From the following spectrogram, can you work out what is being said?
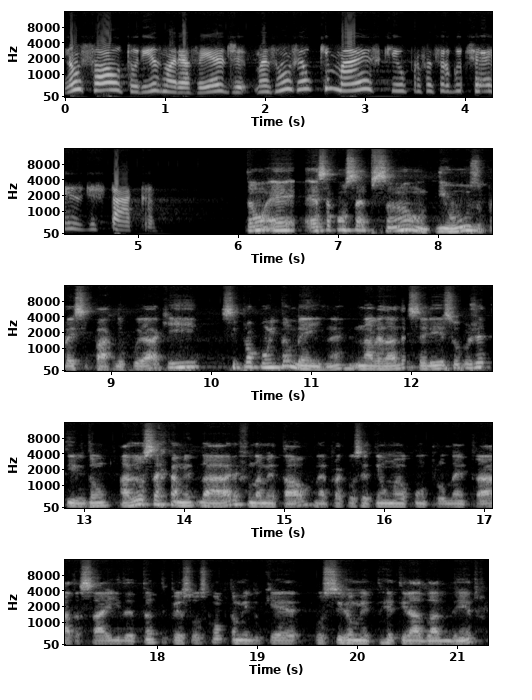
Não só o turismo área verde, mas vamos ver o que mais que o professor Gutierrez destaca. Então, é essa concepção de uso para esse Parque do Cuiá que se propõe também, né? Na verdade, seria esse o objetivo. Então, haver o cercamento da área é fundamental, né? Para que você tenha um maior controle da entrada, saída, tanto de pessoas como também do que é possivelmente retirado lá de dentro.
